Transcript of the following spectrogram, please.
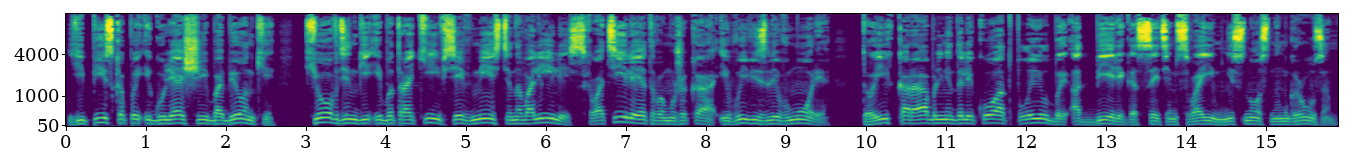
епископы и гулящие бабенки, хевдинги и батраки все вместе навалились, схватили этого мужика и вывезли в море, то их корабль недалеко отплыл бы от берега с этим своим несносным грузом,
